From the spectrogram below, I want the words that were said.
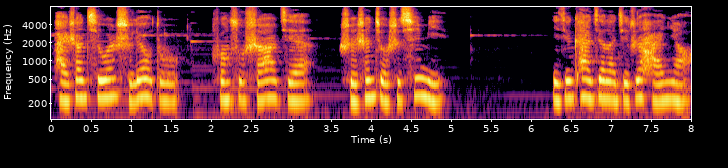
海上气温十六度，风速十二节，水深九十七米。已经看见了几只海鸟，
